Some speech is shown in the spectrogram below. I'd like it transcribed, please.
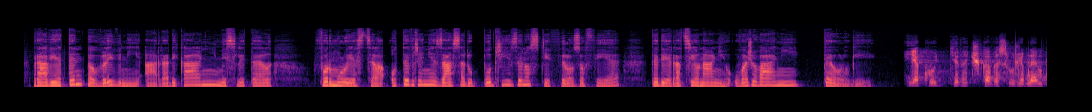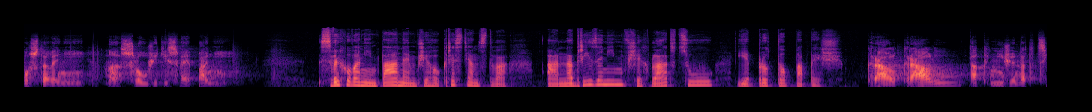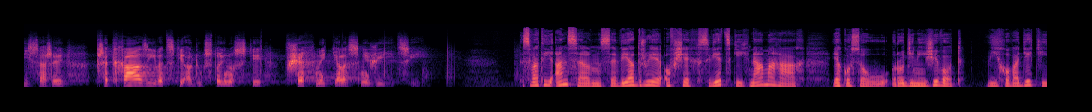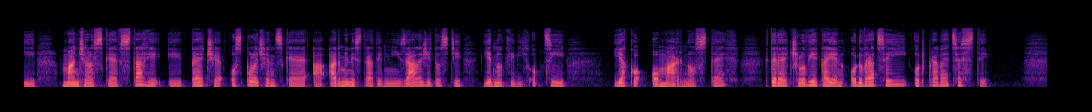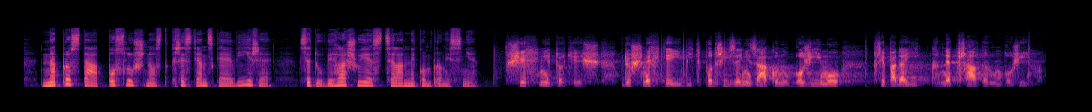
Právě tento vlivný a radikální myslitel formuluje zcela otevřeně zásadu podřízenosti filozofie, tedy racionálního uvažování, teologii. Jako děvečka ve služebném postavení má sloužit i své paní. Svrchovaným pánem všeho křesťanstva a nadřízeným všech vládců je proto papež. Král králů a kníže nad císaři předchází ve cti a důstojnosti všechny tělesně žijící. Svatý Anselm se vyjadřuje o všech světských námahách, jako jsou rodinný život, výchova dětí, manželské vztahy i péče o společenské a administrativní záležitosti jednotlivých obcí, jako o marnostech, které člověka jen odvracejí od pravé cesty. Naprostá poslušnost křesťanské víře se tu vyhlašuje zcela nekompromisně. Všichni totiž, kdož nechtějí být podřízeni zákonu božímu, připadají k nepřátelům božím.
